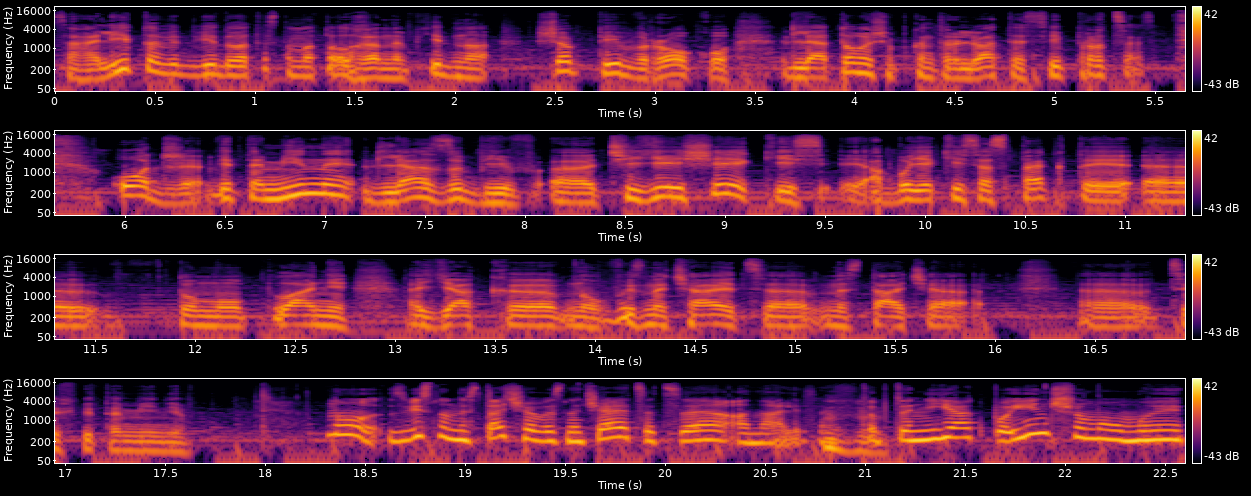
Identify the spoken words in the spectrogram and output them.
взагалі-то відвідувати стоматолога необхідно щопівроку для того, щоб контролювати свій процес. Отже, вітаміни для зубів. Чи є ще якісь або якісь аспекти? В тому плані, як ну визначається нестача е, цих вітамінів. Ну, звісно, нестача визначається це аналізи. Угу. Тобто ніяк по-іншому ми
